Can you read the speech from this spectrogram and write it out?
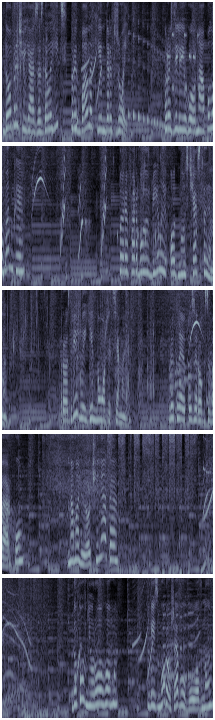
Добре, що я заздалегідь придбала Kinder Joy. Розділю його на половинки. Перефарбую білий одну з частин. Розріжу її ножицями. Приклею козирок зверху. Намалюю оченята. Доповню рогом. Візьму рожеву вовну.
